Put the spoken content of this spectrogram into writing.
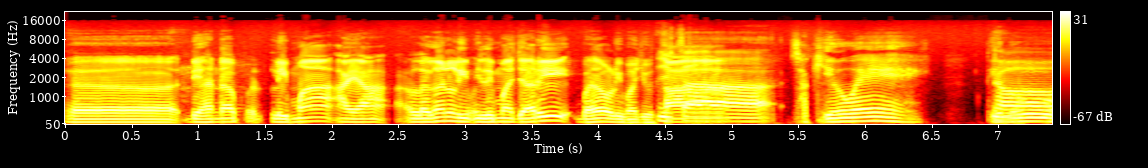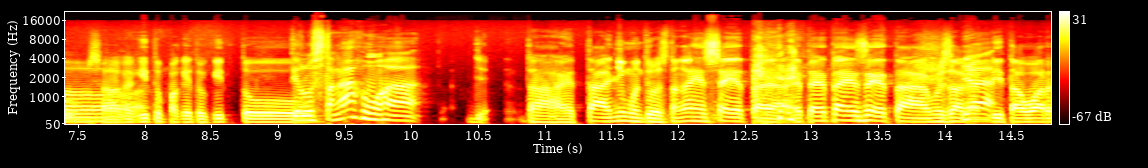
eh di handap lima ayah lengan lima, lima jari baru lima juta Juta. sakieu we tilu Oh. misalnya kayak gitu pakai itu gitu Tilu setengah mah. Tah eta anjing muncul setengah hese eta eta eta hese eta misalkan Ya. ditawar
